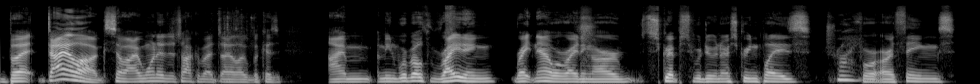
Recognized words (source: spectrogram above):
But dialogue. So I wanted to talk about dialogue because I'm. I mean, we're both writing right now. We're writing our scripts. We're doing our screenplays Try. for our things.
